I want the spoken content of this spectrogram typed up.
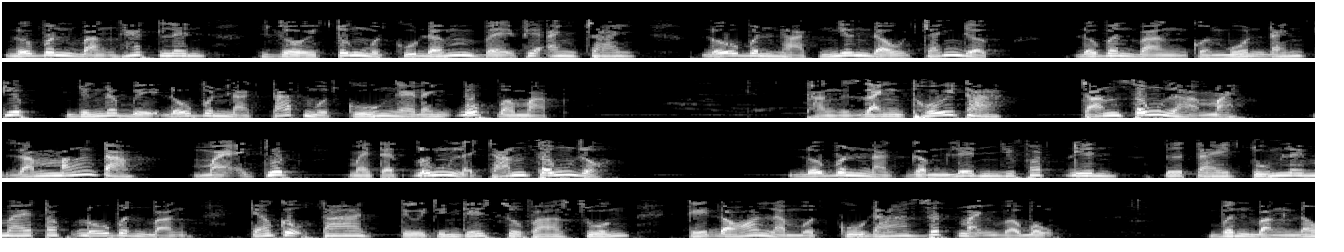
Đỗ Vân Bằng hét lên, rồi tung một cú đấm về phía anh trai, Đỗ Vân Hạc nghiêng đầu tránh được. Đỗ Vân Bằng còn muốn đánh tiếp, nhưng đã bị Đỗ Vân Hạc tát một cú nghe đánh bốc vào mặt. Thằng danh thối tha, chán sống giả mày, dám mắng tao, mẹ kiếp, mày thật đúng là chán sống rồi. Đỗ Vân Nạc gầm lên như phát điên, đưa tay túm lấy mái tóc Đỗ Vân Bằng, kéo cậu ta từ trên ghế sofa xuống, cái đó là một cú đá rất mạnh vào bụng. Vân Bằng đau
